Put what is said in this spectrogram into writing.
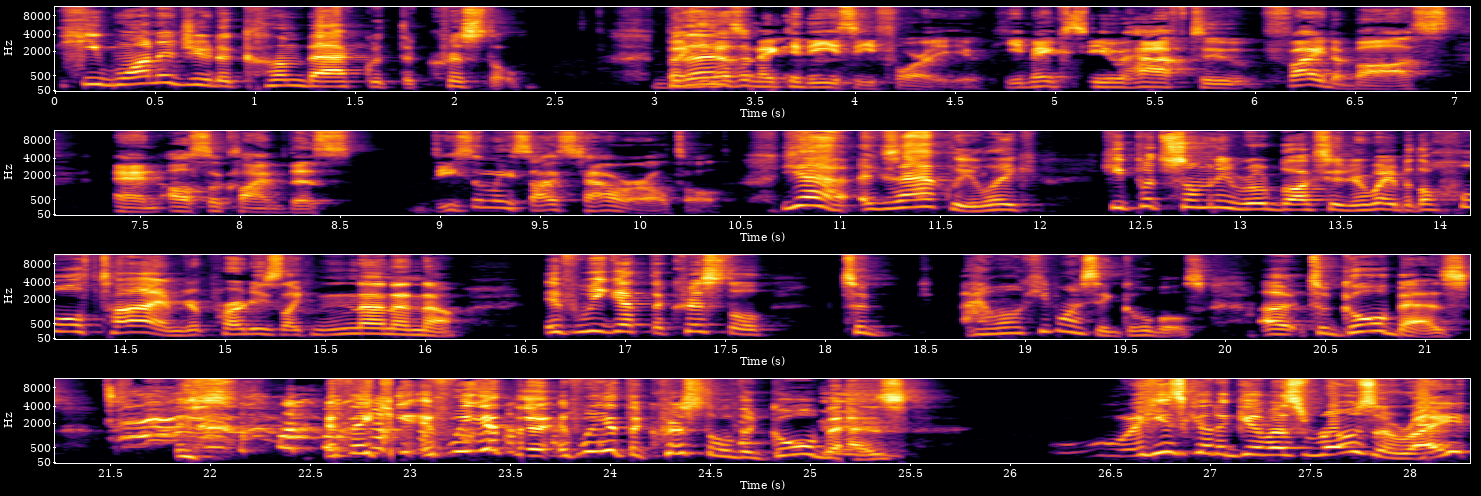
he wanted you to come back with the crystal. but then- he doesn't make it easy for you. He makes you have to fight a boss and also climbed this decently sized tower. All told, Yeah, exactly. Like, he put so many roadblocks in your way, but the whole time your party's like, no, no, no. If we get the crystal to, I will keep wanting to say Goebbels, uh, to Golbez, if they if we get the if we get the crystal to Golbez, he's gonna give us Rosa, right?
